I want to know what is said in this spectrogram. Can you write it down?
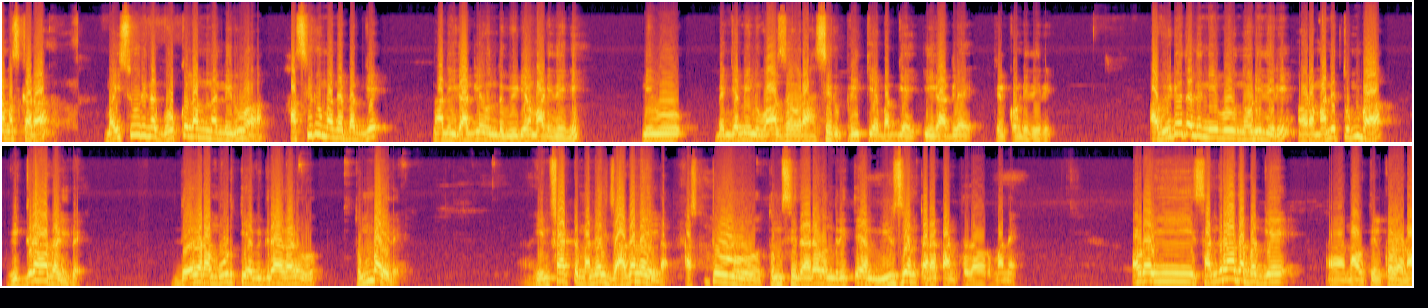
ನಮಸ್ಕಾರ. ಮೈಸೂರಿನ ಗೋಕುಲಂನಲ್ಲಿರುವ ಹಸಿರು ಮನೆ ಬಗ್ಗೆ ನಾನು ಈಗಾಗಲೇ ಒಂದು ವಿಡಿಯೋ ಮಾಡಿದ್ದೀನಿ. ನೀವು ಬೆಂಜಮಿನ್ ವಾಜ್ ಅವರ ಹಸಿರು ಪ್ರೀತಿಯ ಬಗ್ಗೆ ಈಗಾಗಲೇ ತಿಳ್ಕೊಂಡಿದ್ದೀರಿ. ಆ ವಿಡಿಯೋದಲ್ಲಿ ನೀವು ನೋಡಿದ್ದೀರಿ, ಅವರ ಮನೆ ತುಂಬ ವಿಗ್ರಹಗಳಿವೆ. ದೇವರ ಮೂರ್ತಿಯ ವಿಗ್ರಹಗಳು ತುಂಬ ಇದೆ. ಇನ್ಫ್ಯಾಕ್ಟ್ ಮನೇಲಿ ಜಾಗನೇ ಇಲ್ಲ. ಅಷ್ಟು ತುಂಬಿಸಿದ್ದಾರೆ, ಒಂದು ರೀತಿಯ ಮ್ಯೂಸಿಯಂ ತರ ಕಾಣ್ತದೆ ಅವ್ರ ಮನೆ. ಅವರ ಈ ಸಂಗ್ರಹದ ಬಗ್ಗೆ ನಾವು ತಿಳ್ಕೊಳ್ಳೋಣ.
